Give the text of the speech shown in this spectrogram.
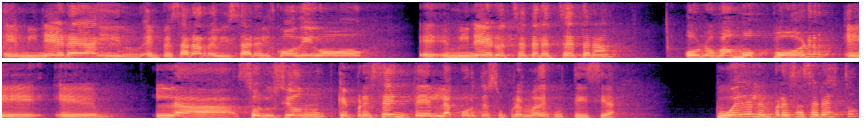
eh, minera y empezar a revisar el código eh, minero, etcétera, etcétera, o nos vamos por la solución que presente la Corte Suprema de Justicia. ¿Puede la empresa hacer esto?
